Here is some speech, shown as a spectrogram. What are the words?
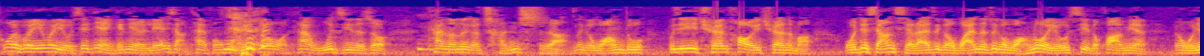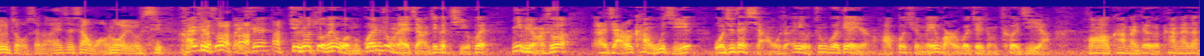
会不会因为有些电影给你的联想太丰富？比如说我看《无极》的时候，看到那个城池啊，那个王都不就一圈套一圈的吗？我就想起来这个玩的这个网络游戏的画面，然后我就走神了。哎，这像网络游戏，还是说本身，就说作为我们观众来讲，这个体会，你比方说，呃，假如看无极，我就在想，我说，哎呦，中国电影哈，过去没玩过这种特技啊，哇，看看这个，看看那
